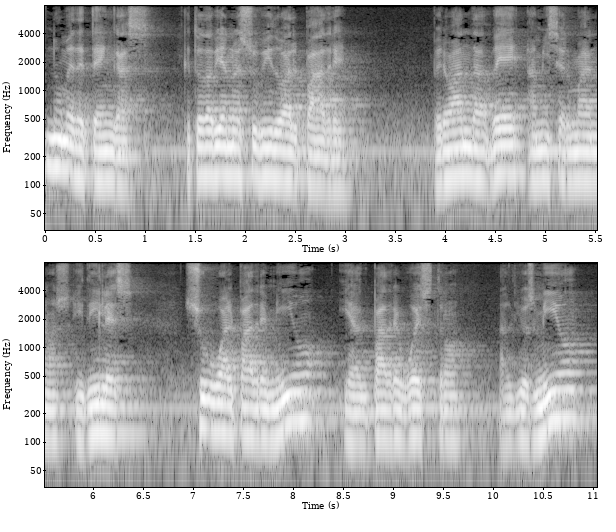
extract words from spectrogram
no me detengas, que todavía no he subido al Padre, pero anda, ve a mis hermanos y diles, Subo al Padre mío y al Padre vuestro, al Dios mío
